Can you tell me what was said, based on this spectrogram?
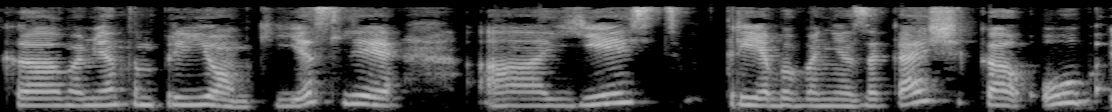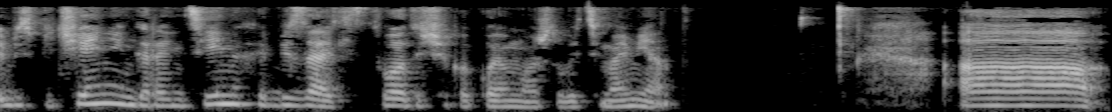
к моментам приемки. Если а, есть требования заказчика об обеспечении гарантийных обязательств, вот еще какой может быть момент. А,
